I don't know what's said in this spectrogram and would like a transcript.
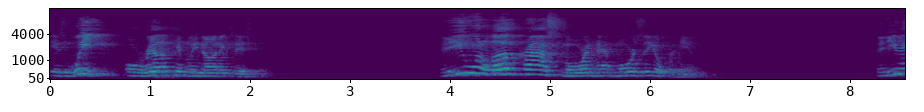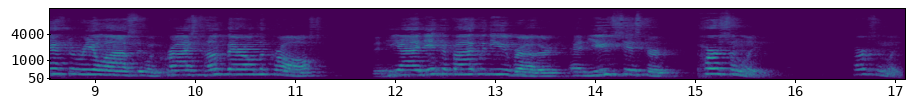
is weak or relatively non existent? Do you want to love Christ more and have more zeal for Him? Then you have to realize that when Christ hung there on the cross, that He identified with you, brother, and you, sister, personally. Personally.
